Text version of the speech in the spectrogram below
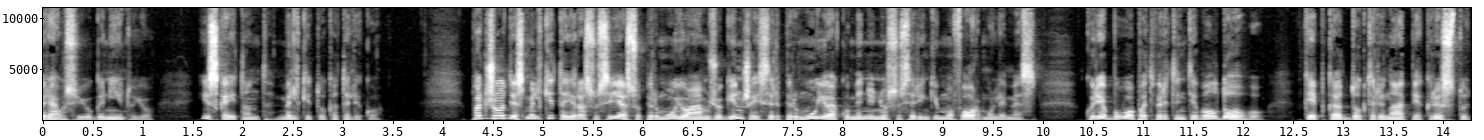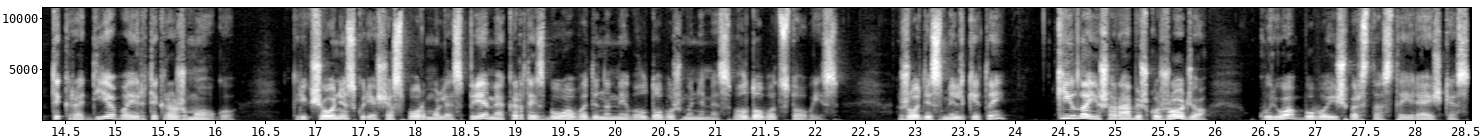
vyriausiųjų ganytojų, įskaitant Melkitų katalikų. Pats žodis Melkita yra susijęs su pirmųjų amžių ginčiais ir pirmųjų ekumeninių susirinkimų formulėmis, kurie buvo patvirtinti valdovų, kaip kad doktrina apie Kristų tikrą Dievą ir tikrą žmogų. Krikščionys, kurie šias formulės priemė, kartais buvo vadinami valdovų žmonėmis, valdovo atstovais. Žodis milkitai kyla iš arabiško žodžio, kuriuo buvo išverstas tai reiškęs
